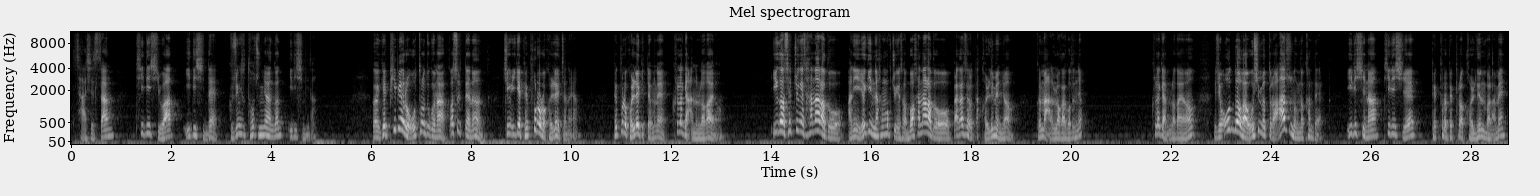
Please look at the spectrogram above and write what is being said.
사실상 TDC와 EDC인데 그 중에서 더 중요한 건 EDC입니다. 그러니까 PBO를 auto로 두거나 껐을 때는 지금 이게 100%로 걸려있잖아요. 100% 걸려있기 때문에 clock이 안 올라가요 이거 셋 중에서 하나라도 아니 여기 있는 항목 중에서 뭐 하나라도 빨간색으로 딱 걸리면요. 그러면 안 올라가거든요? clock이 안 올라가요. 지금 온도가 50몇 도로 아주 넉넉한데 EDC나 TDC에 100% 100% 걸리는 바람에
